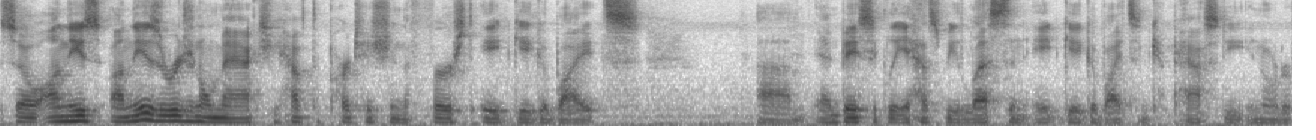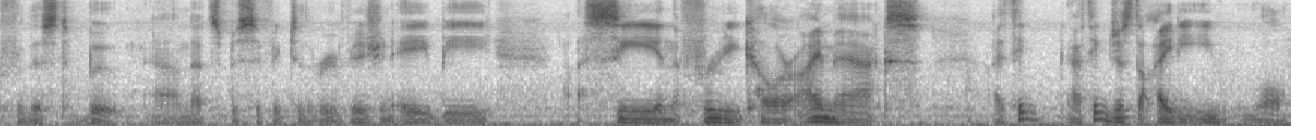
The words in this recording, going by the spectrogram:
so on these on these original Macs, you have to partition the first eight gigabytes, um, and basically it has to be less than eight gigabytes in capacity in order for this to boot. Um, that's specific to the revision A, B, uh, C, and the fruity color iMacs. I think I think just the IDE, well,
